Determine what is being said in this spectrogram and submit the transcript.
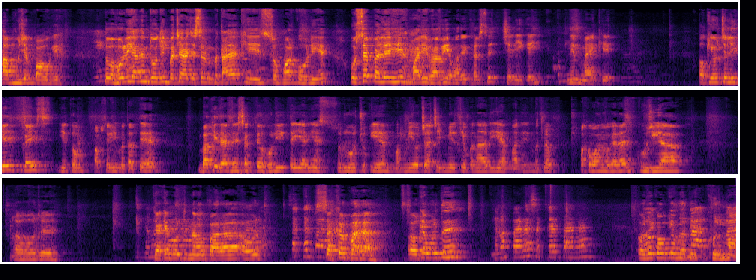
आप मुझे पाओगे। तो होली आने में दो दिन बचा है, जैसे मैं बताया कि सोमवार को होली है। उससे पहले ही हमारी भाभी हमारे घर से चली गई अपने मायके। और क्यों चली गई गई ये तो हम आपसे भी बताते हैं। बाकी इधर देख सकते हो होली की तैयारियाँ शुरू हो चुकी है। मम्मी और चाची मिल के बना रही है हमारी मतलब पकवान वगैरह गुजिया और क्या क्या बोलते हैं? नमक पारा और शक्कर पारा। और क्या बोलते हैं? नमक पारा शक्कर पारा। और एक और क्या बोलते हैं? खुरमा।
